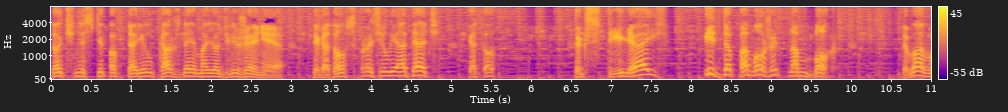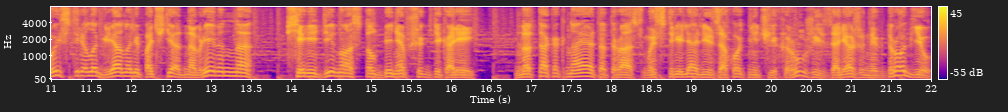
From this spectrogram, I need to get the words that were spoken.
точности повторил каждое мое движение. «Ты готов?» — спросил я опять. «Готов». «Так стреляй, и да поможет нам Бог!» Два выстрела грянули почти одновременно в середину остолбеневших дикарей. Но так как на этот раз мы стреляли из охотничьих ружей, заряженных дробью,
